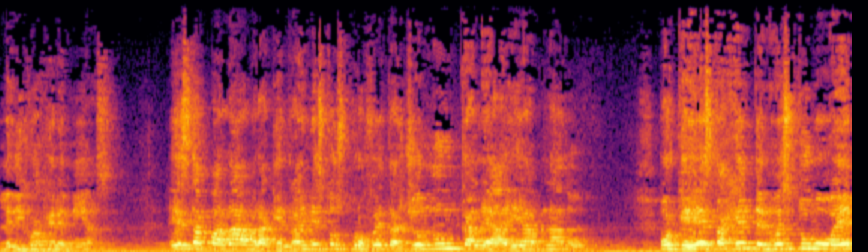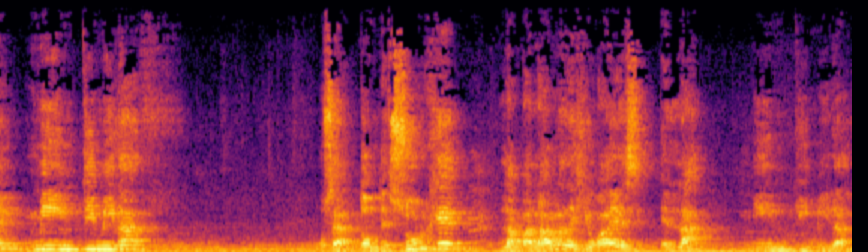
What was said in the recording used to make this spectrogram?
le dijo a Jeremías, esta palabra que traen estos profetas yo nunca le he hablado, porque esta gente no estuvo en mi intimidad. O sea, donde surge la palabra de Jehová es en la intimidad.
